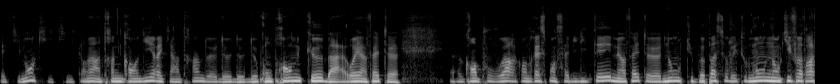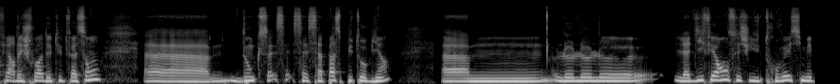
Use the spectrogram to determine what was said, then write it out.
effectivement qui, qui est quand même en train de grandir et qui est en train de, de- comprendre que bah ouais en fait euh, euh, grand pouvoir, grande responsabilité, mais en fait euh, non, tu peux pas sauver tout le monde, donc il faudra faire des choix de toute façon. Donc ça, passe plutôt bien. Le, le- la différence, j'ai trouvé, si mais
